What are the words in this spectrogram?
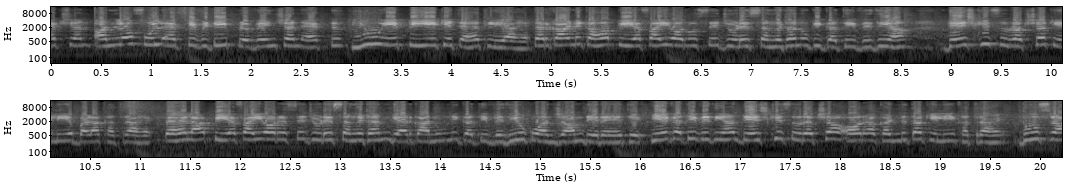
action unlawful activity prevention act UAPA के तहत लिया है। सरकार ने कहा पीएफआई और उससे जुड़े संगठनों की गतिविधियाँ देश की सुरक्षा के लिए बड़ा खतरा है। पहला पीएफआई और इससे जुड़े संगठन गैर कानूनी गतिविधियों को अंजाम दे रहे थे। ये गतिविधियाँ देश की सुरक्षा और अखंडता के लिए खतरा है। दूसरा,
